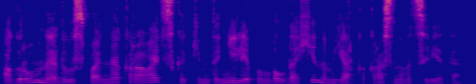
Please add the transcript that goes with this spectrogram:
Огромная двуспальная кровать с каким-то нелепым балдахином ярко-красного цвета,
